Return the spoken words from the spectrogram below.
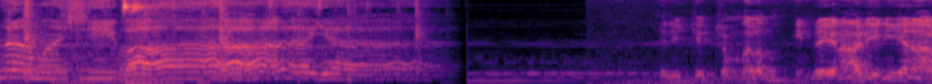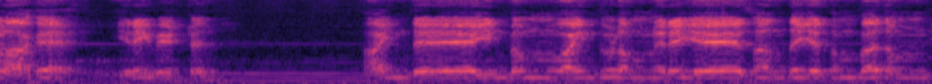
நம சிவாய. திருச்சிற்றம்பலம் இன்றைய நாள் இனிய நாளாக இறைவேட்டல் ஆய்ந்த இன்பம் வாய்ந்துளம் நிறைய சந்தைய சம்பதம்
